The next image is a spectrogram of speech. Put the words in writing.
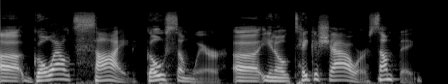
uh go outside go somewhere uh you know take a shower something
